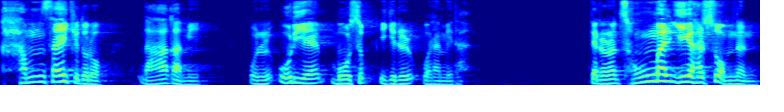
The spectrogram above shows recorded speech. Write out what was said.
감사의 기도로 나아감이 오늘 우리의 모습이기를 원합니다. 때로는 정말 이해할 수 없는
